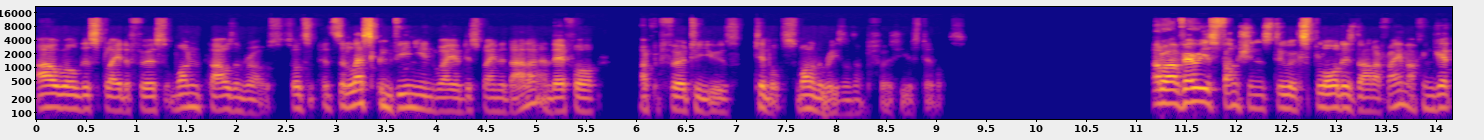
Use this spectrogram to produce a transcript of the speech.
I will display the first 1,000 rows. So it's, it's a less convenient way of displaying the data, and therefore I prefer to use tibbles. One of the reasons I prefer to use tibbles. There are various functions to explore this data frame. I can get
